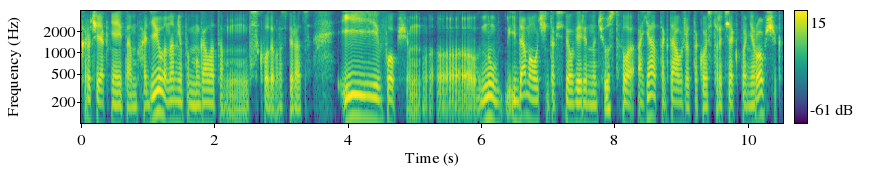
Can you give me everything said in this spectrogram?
короче, я к ней там ходил, она мне помогала там с кодом разбираться. И, в общем, ну, и дама очень так себя уверенно чувствовала, а я тогда уже такой стратег-планировщик,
